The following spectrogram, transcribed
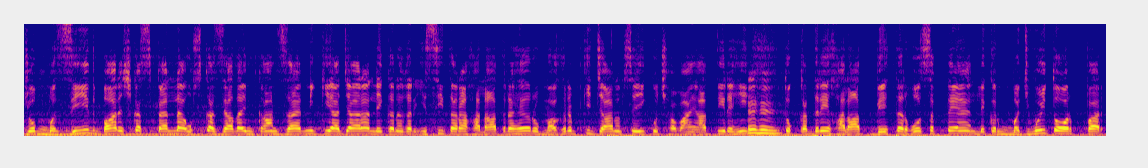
जो मजीद बारिश का स्पेल है उसका ज़्यादा इम्कान ज़ाहिर नहीं किया जा रहा लेकिन अगर इसी तरह हालात रहे और मगरब की जानब से ही कुछ हवाएँ आती रही हम्म, हम्म। तो कदरे हालात बेहतर हो सकते हैं लेकिन मजमू तौर पर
